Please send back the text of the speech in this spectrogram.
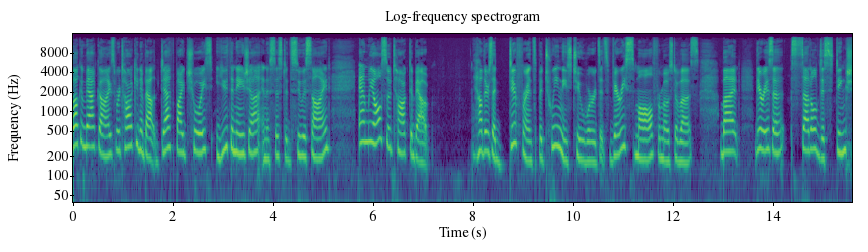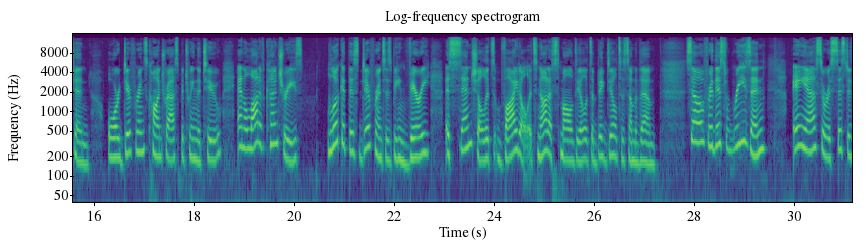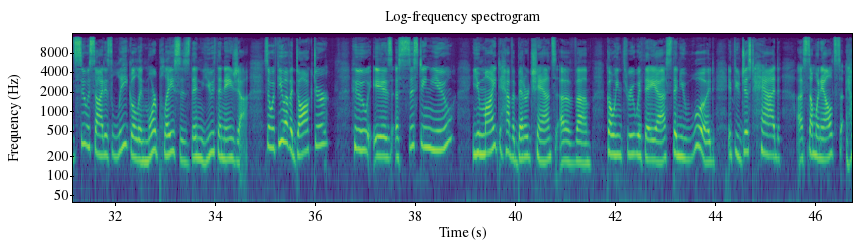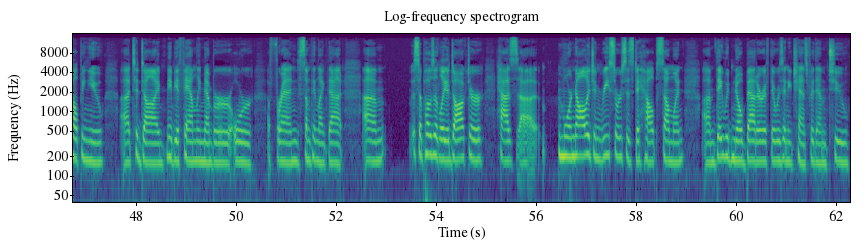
Welcome back, guys. We're talking about death by choice, euthanasia, and assisted suicide. And we also talked about how there's a difference between these two words. It's very small for most of us, but there is a subtle distinction or difference, contrast between the two. And a lot of countries look at this difference as being very essential. It's vital. It's not a small deal, it's a big deal to some of them. So, for this reason, AS or assisted suicide is legal in more places than euthanasia. So if you have a doctor who is assisting you, you might have a better chance of um, going through with AS than you would if you just had uh, someone else helping you uh, to die, maybe a family member or a friend, something like that. Um, supposedly, a doctor has. Uh, more knowledge and resources to help someone, um, they would know better if there was any chance for them to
